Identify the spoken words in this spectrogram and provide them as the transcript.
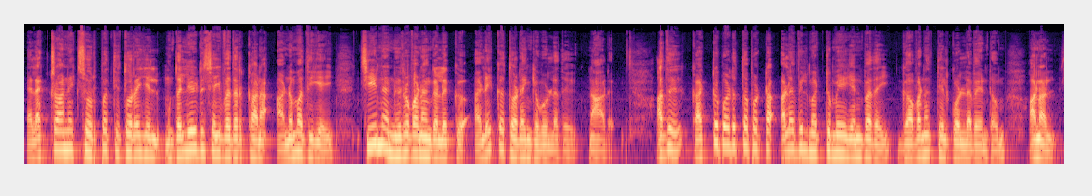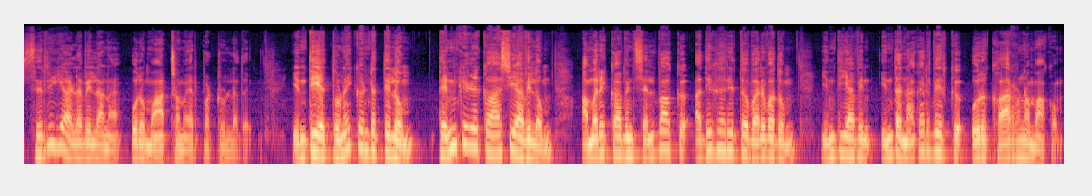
எலக்ட்ரானிக்ஸ் உற்பத்தி துறையில் முதலீடு செய்வதற்கான அனுமதியை சீன நிறுவனங்களுக்கு அளிக்க தொடங்கியுள்ளது நாடு. அது கட்டுப்படுத்தப்பட்ட அளவில் மட்டுமே என்பதை கவனத்தில் கொள்ள வேண்டும். ஆனால் சிறிய அளவிலான ஒரு மாற்றம் ஏற்பட்டுள்ளது. இந்திய துணைக்கண்டத்திலும் தென்கிழக்கு ஆசியாவிலும் அமெரிக்காவின் செல்வாக்கு அதிகரித்து வருவதும் இந்தியாவின் இந்த நகர்விற்கு ஒரு காரணமாகும்.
